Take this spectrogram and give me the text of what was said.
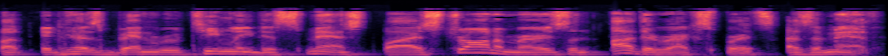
But it has been routinely dismissed by astronomers and other experts as a myth.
